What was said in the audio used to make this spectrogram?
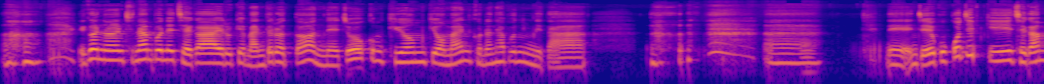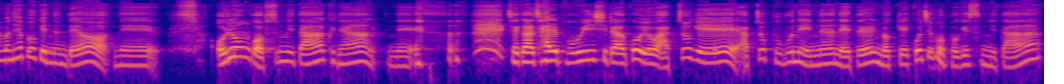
이거는 지난번에 제가 이렇게 만들었던 네, 조금 귀염귀염한 그런 화분입니다. 아, 네, 이제 요거 꼬집기 제가 한번 해 보겠는데요. 네, 어려운 거 없습니다. 그냥, 네. 제가 잘 보이시라고 요 앞쪽에, 앞쪽 부분에 있는 애들 몇 개 꼬집어 보겠습니다.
